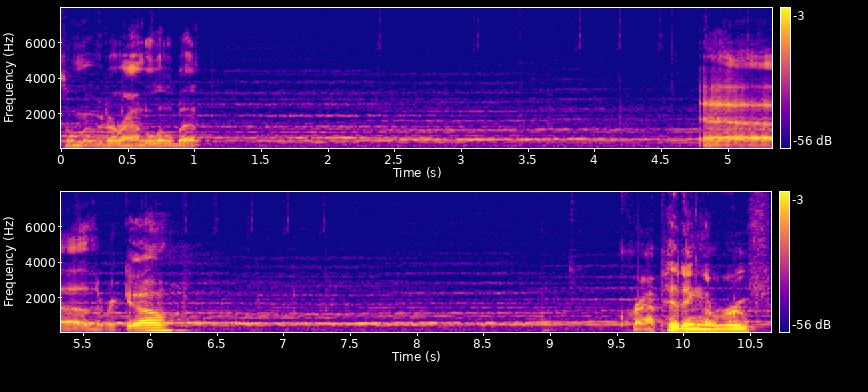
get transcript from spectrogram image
so I'll move it around a little bit. Uh, there we go. Crap hitting the roof.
